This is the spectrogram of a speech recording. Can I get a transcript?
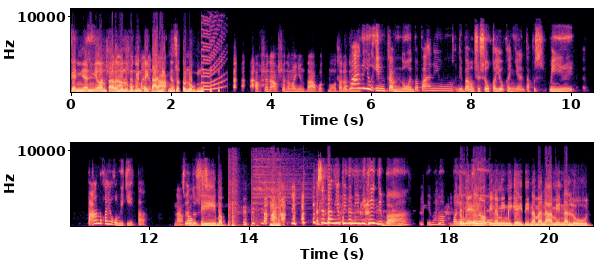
Ganyan yon Para lulubog yung Titanic niyan sa tunog mo. action na action naman yung takot mo. Talagang... Paano yung income noon? Paano yung, di ba, magsho-show kayo kanyan. Tapos may, paano kayo kumikita? Nakaw. Si Bab... Kasi dami yung pinamimigay, di ba? Yung mga maload Hindi, kayo. yung pinamimigay din naman namin na load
